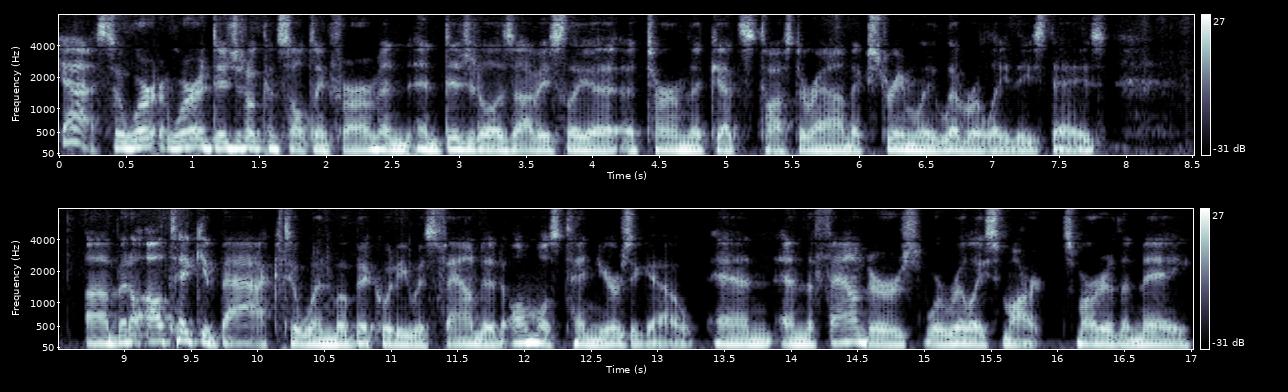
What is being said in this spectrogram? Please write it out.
Yeah, so we're we're a digital consulting firm, and and digital is obviously a, a term that gets tossed around extremely liberally these days. Uh, but I'll, take you back to when Mobiquity was founded almost ten years ago, and and the founders were really smart, smarter than me,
